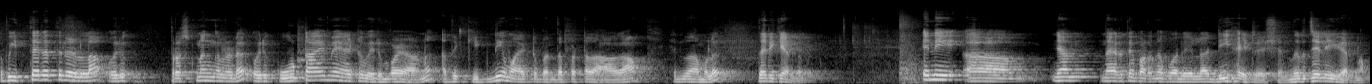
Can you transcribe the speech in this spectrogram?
അപ്പോൾ ഇത്തരത്തിലുള്ള ഒരു പ്രശ്നങ്ങളുടെ ഒരു കൂട്ടായ്മയായിട്ട് വരുമ്പോഴാണ് അത് കിഡ്നിയുമായിട്ട് ബന്ധപ്പെട്ടതാകാം എന്ന് നമ്മൾ ധരിക്കേണ്ടത്. ഇനി ഞാൻ നേരത്തെ പറഞ്ഞ പോലെയുള്ള ഡീഹൈഡ്രേഷൻ നിർജലീകരണം.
